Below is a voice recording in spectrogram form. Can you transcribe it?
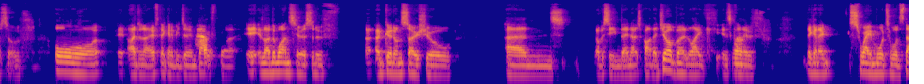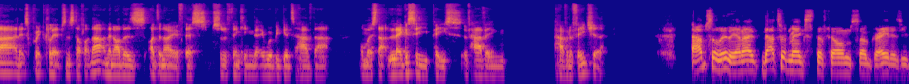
sort of, or I don't know if they're going to be doing both, but it, like the ones who are sort of are good on social and obviously they know it's part of their job, but like it's kind of they're going to sway more towards that and it's quick clips and stuff like that. And then others, I don't know if they're sort of thinking that it would be good to have that almost that legacy piece of having having a feature. Absolutely, and I that's what makes the film so great is you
